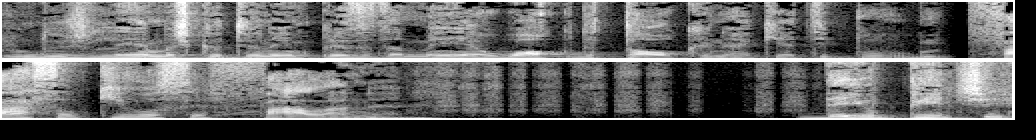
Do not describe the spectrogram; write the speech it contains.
Um dos lemas que eu tenho na empresa também é walk the talk, né? Que é tipo, faça o que você fala, né? Dei o pitch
